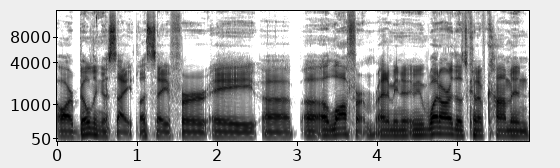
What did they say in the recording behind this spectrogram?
are building a site? Let's say for a uh, a law firm, right? I mean, I mean, what are those kind of common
